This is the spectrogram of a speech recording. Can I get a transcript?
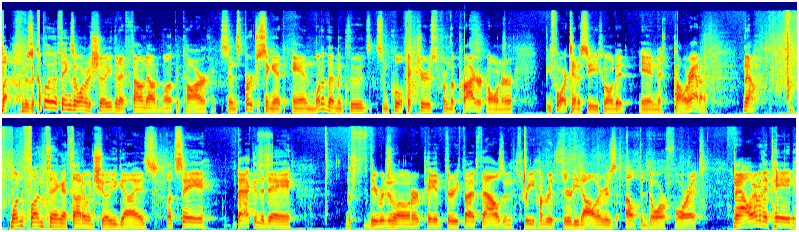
But there's a couple other things I wanted to show you that I found out about the car since purchasing it, and one of them includes some cool pictures from the prior owner before Tennessee who owned it in Colorado. Now, one fun thing I thought I would show you guys, let's say back in the day, the, the original owner paid $35,330 out the door for it. Now, whatever they paid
